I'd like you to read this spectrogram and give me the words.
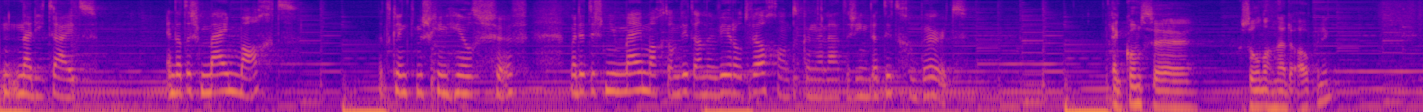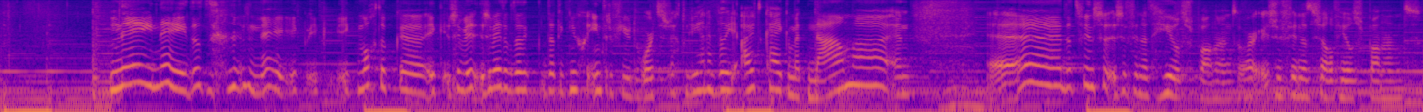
naar die tijd. En dat is mijn macht. Het klinkt misschien heel suf, maar dit is nu mijn macht om dit aan de wereld wel gewoon te kunnen laten zien dat dit gebeurt. En komt ze zondag naar de opening? Nee, nee, dat, nee. Ik, ik, ik mocht ook. Uh, ik, ze, weet, ze weet ook dat ik, dat ik nu geïnterviewd word. Ze zegt: Liana, wil je uitkijken met namen? En uh, dat vindt ze, ze vindt het heel spannend hoor. Ze vindt het zelf heel spannend.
